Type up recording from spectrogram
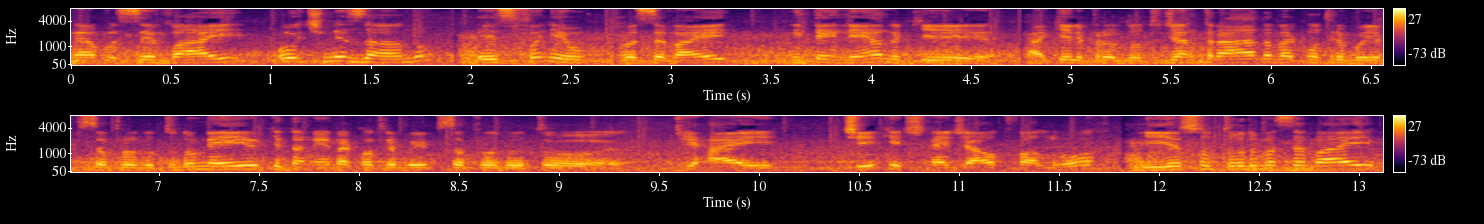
né, você vai otimizando esse funil. Você vai entendendo que aquele produto de entrada vai contribuir para o seu produto do meio, que também vai contribuir para o seu produto de high ticket, né, de alto valor. E isso tudo você vai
